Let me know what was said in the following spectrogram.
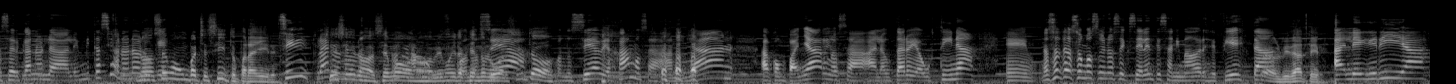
acercarnos la, la invitación, ¿o no? Nos hacemos un bachecito para ir. Sí, claro. Sí, sí, no, nos no. hacemos, No, no, nos abrimos agenda en un lugarcito. Cuando sea, viajamos a, a Milán, a acompañarlos a, a Lautaro y Agustina. Eh, nosotros somos unos excelentes animadores de fiesta. Olvídate. Alegría,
